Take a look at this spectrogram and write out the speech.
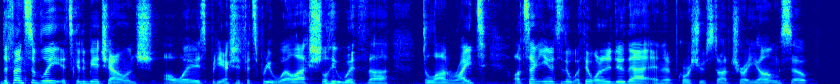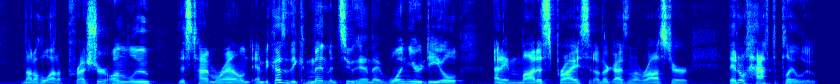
Defensively, it's going to be a challenge always, but he actually fits pretty well actually with uh, Delon Wright on second units if they wanted to do that. And then, of course, you would stop Trae Young, so not a whole lot of pressure on Lou this time around. And because of the commitment to him, a one year deal at a modest price and other guys on the roster, they don't have to play Lou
